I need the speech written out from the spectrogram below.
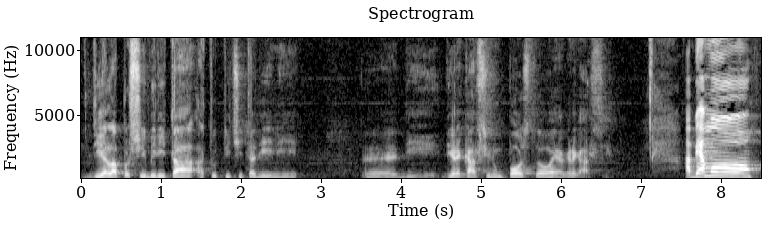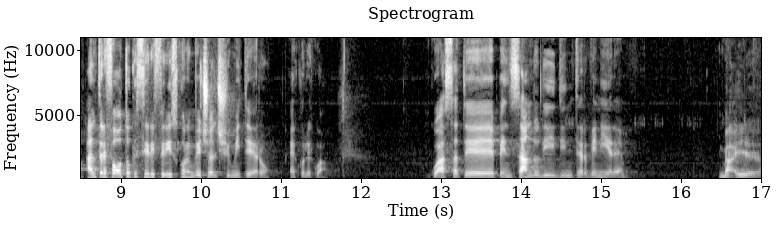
dia la possibilità a tutti i cittadini eh, di, di recarsi in un posto e aggregarsi. Abbiamo altre foto che si riferiscono invece al cimitero, eccole qua. Qua state pensando di, di intervenire? Ma, eh,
